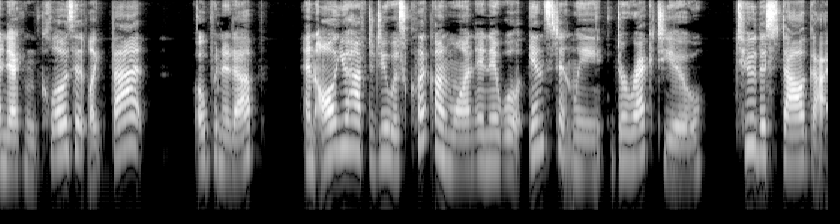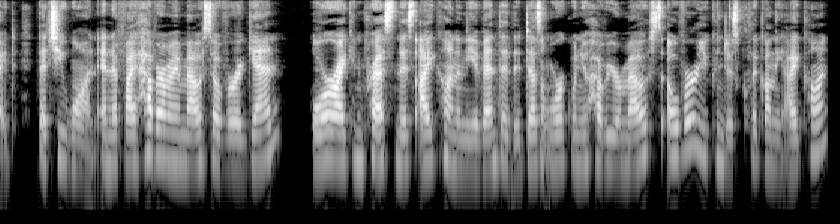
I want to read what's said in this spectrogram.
And I can close it like that, open it up, and all you have to do is click on one and it will instantly direct you to the style guide that you want. And if I hover my mouse over again, or I can press this icon in the event that it doesn't work when you hover your mouse over, you can just click on the icon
